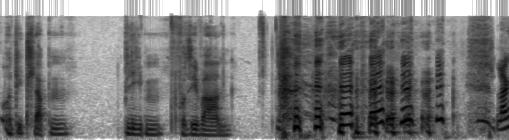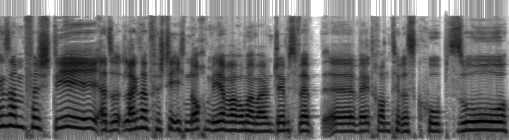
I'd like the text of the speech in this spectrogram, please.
Und die Klappen blieben, wo sie waren. Langsam verstehe ich, also langsam verstehe ich noch mehr, warum er beim James Webb äh, Weltraumteleskop so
